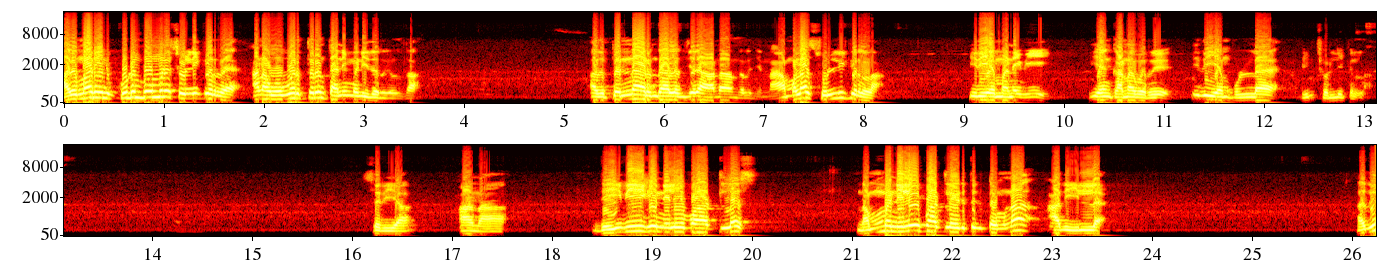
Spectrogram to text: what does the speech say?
அது மாதிரி எனக்கு குடும்பம்னு சொல்லிக்கிறத ஆனா ஒவ்வொருத்தரும் தனி மனிதர்கள் தான் அது பெண்ணா இருந்தாலும் சரி ஆணா இருந்தாலும் சரி நாமளா சொல்லிக்கிறலாம் இது என் மனைவி என் கணவர் இது என் புள்ள அப்படின்னு சொல்லிக்கலாம் சரியா? ஆனா தெய்வீக நிலைப்பாட்டுல நம்ம நிலைப்பாட்டுல எடுத்துக்கிட்டோம்னா அது இல்லை. அது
